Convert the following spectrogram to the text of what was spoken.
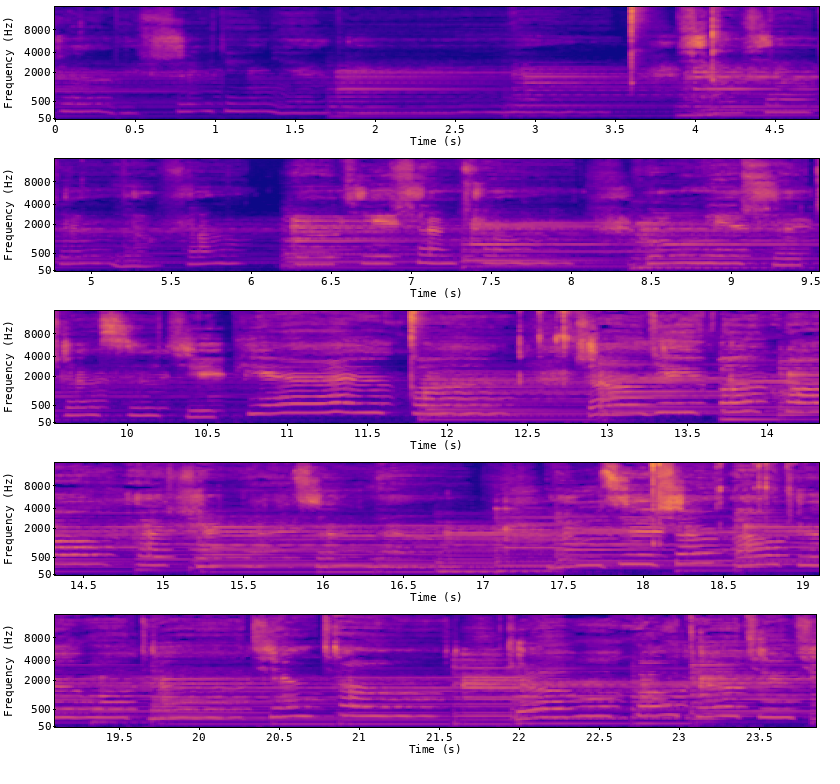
这里是电夜里小小的楼房有几扇窗，湖面随着四季变换，场景繁华还是？上熬着我的天堂，这午后的静悄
